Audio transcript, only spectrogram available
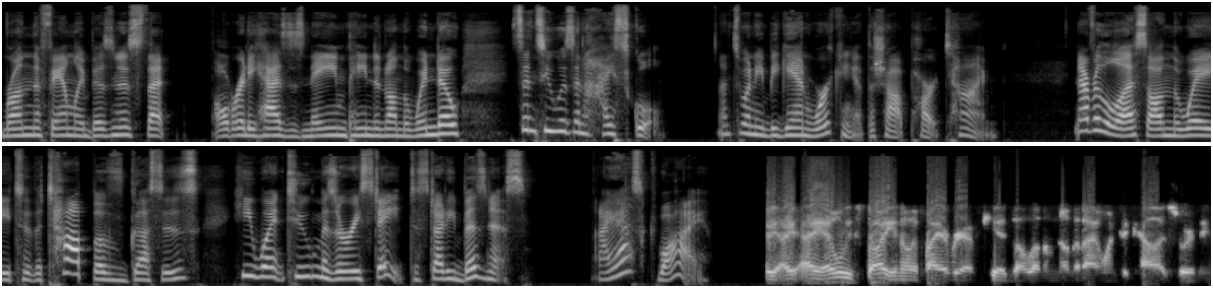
run the family business that already has his name painted on the window since he was in high school. That's when he began working at the shop part time. Nevertheless, on the way to the top of Gus's, he went to Missouri State to study business. I asked why. I, I always thought, you know, if I ever have kids, I'll let them know that I went to college, sort of thing.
